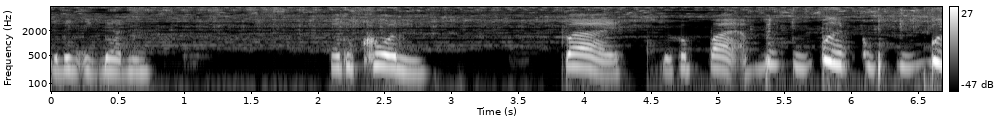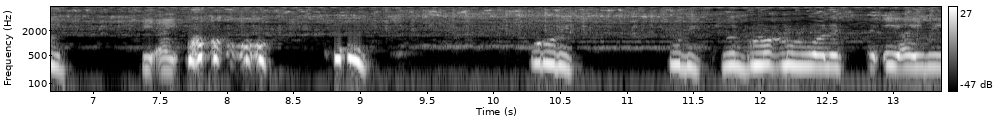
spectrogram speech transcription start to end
จะเป็นอีกแบบหนึ่งให้ทุกคนไปเดี๋ยวก็ไปอะปืดปืดปืดไอไอโอ้โอ้โอ้ โอ้โอ้ดูดิ ดูดิเงินกูลดรัวเลยไอไอวี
